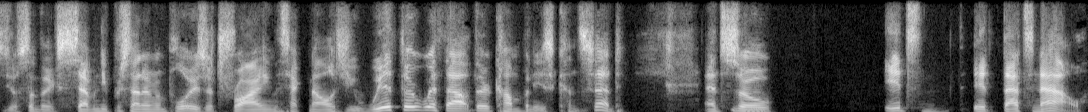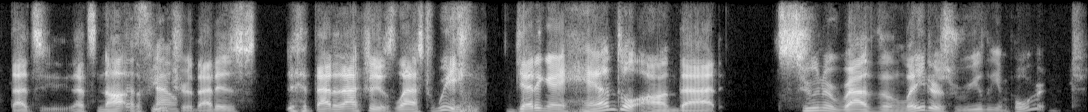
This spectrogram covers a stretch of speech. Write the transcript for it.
you know, something like 70% of employees are trying the technology with or without their company's consent. And so mm-hmm. it's it that's now. That's that's not that's the future. Now. That is that actually is last week. Getting a handle on that sooner rather than later is really important.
